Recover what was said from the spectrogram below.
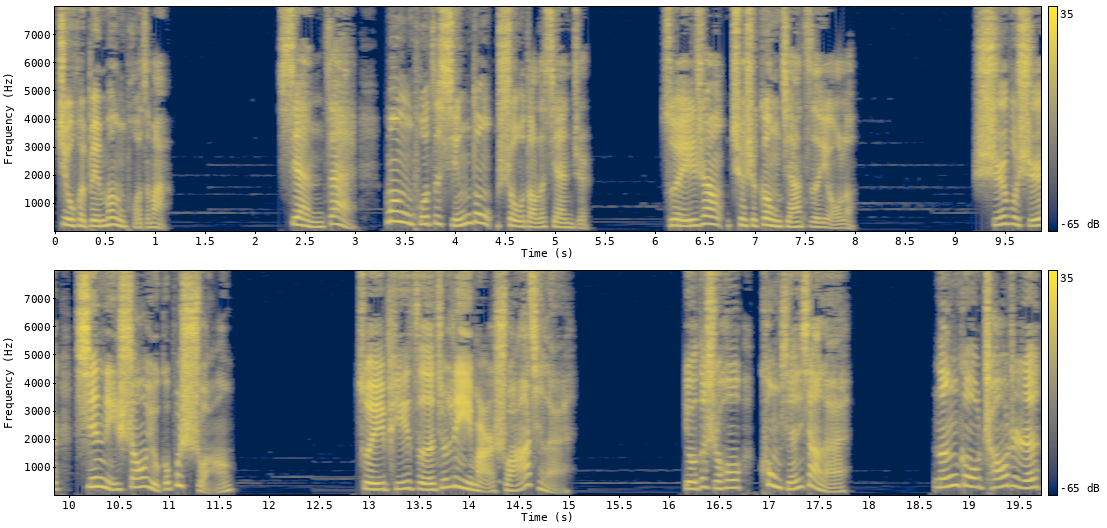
就会被孟婆子骂。现在孟婆子行动受到了限制，嘴上却是更加自由了。时不时心里稍有个不爽。嘴皮子就立马耍起来，有的时候空闲下来，能够朝着人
